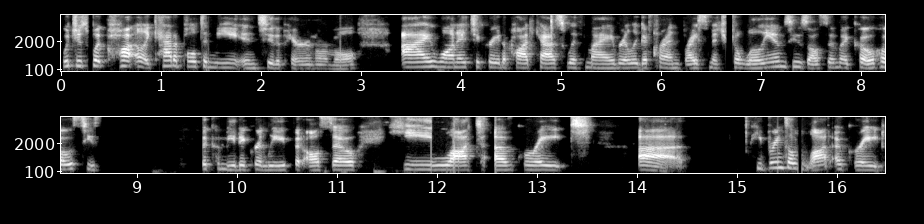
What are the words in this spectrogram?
which is what caught like catapulted me into the paranormal. I wanted to create a podcast with my really good friend Bryce Mitchell Williams, who's also my co-host. He's the comedic relief, but also he lot of great. Uh, he brings a lot of great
